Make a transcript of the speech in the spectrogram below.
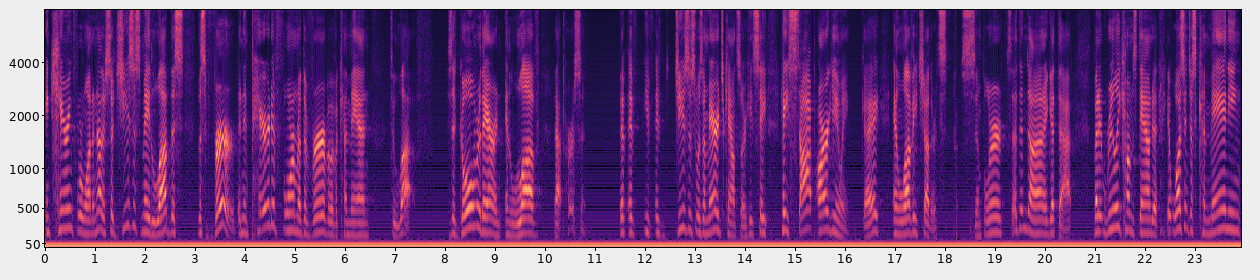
and caring for one another. So Jesus made love this this verb, an imperative form of the verb of a command to love. He said, "Go over there and, and love that person." If, if, if, Jesus was a marriage counselor, he'd say, hey, stop arguing okay? And love each other. It's simpler said than done, I get that. But it really comes down to it wasn't just commanding,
